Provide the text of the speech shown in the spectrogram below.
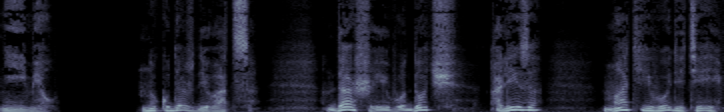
не имел. Но куда ж деваться? Даша — его дочь, а Лиза — мать его детей.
